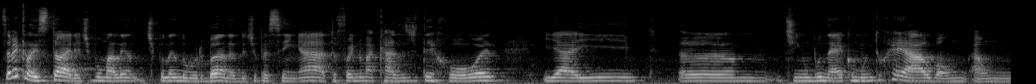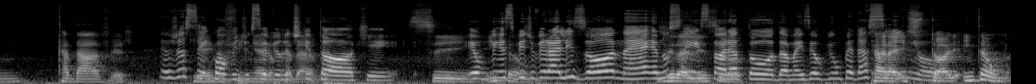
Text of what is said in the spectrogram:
Sabe aquela história, tipo, uma lenda, tipo, lenda urbana, do tipo assim, ah, tu foi numa casa de terror e aí ahn, tinha um boneco muito real a um, a um cadáver. Eu já sei aí, qual vídeo que você viu um no. TikTok. Sim. Eu vi esse então. vídeo viralizou, né? Eu não sei a Viralizou. história toda, mas eu vi um pedacinho. Cara, história. Então,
